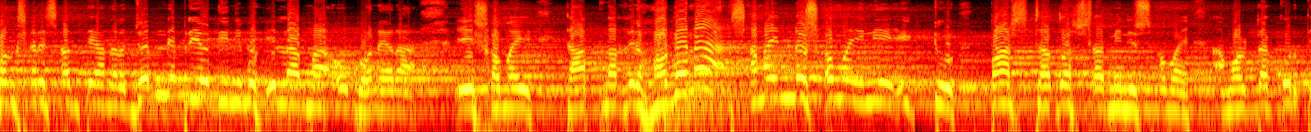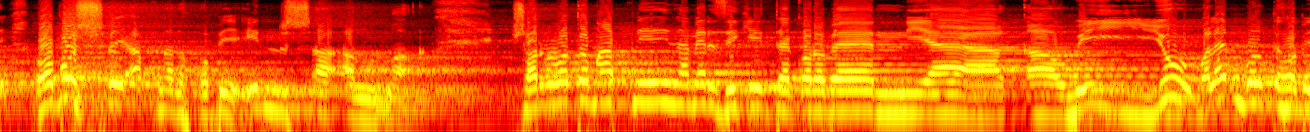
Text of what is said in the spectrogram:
সংসারে শান্তি আনার জন্য প্রিয় দিনী মহিলা, মা ও বোনেরা, এই সময়টা আপনাদের হবে না? সামান্য সময় নিয়ে একটু পাঁচটা, দশটা মিনিট সময় আমলটা করতে অবশ্যই আপনার হবে ইনশা আল্লাহ সর্বপ্রথম আপনি নামের জিকিরটা করবেন, ইয়া কাউইয়ু। বলেন, বলতে হবে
